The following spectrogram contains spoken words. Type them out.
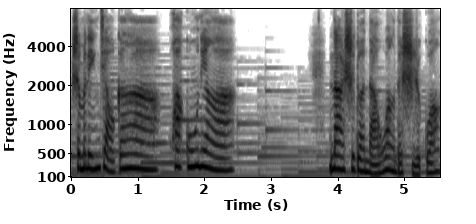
什么菱角根啊，花姑娘啊。那是段难忘的时光。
